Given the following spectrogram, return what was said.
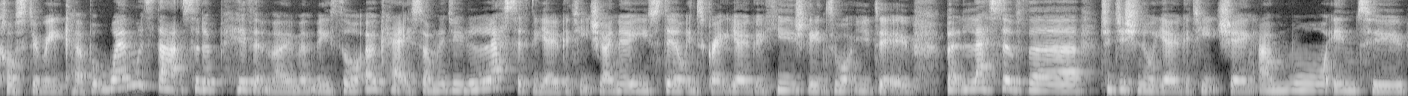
Costa Rica. But when was that sort of pivot moment that you thought, okay, so I'm going to do less of the yoga teaching? I know you still integrate yoga hugely into what you do, but less of the traditional yoga teaching and more into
